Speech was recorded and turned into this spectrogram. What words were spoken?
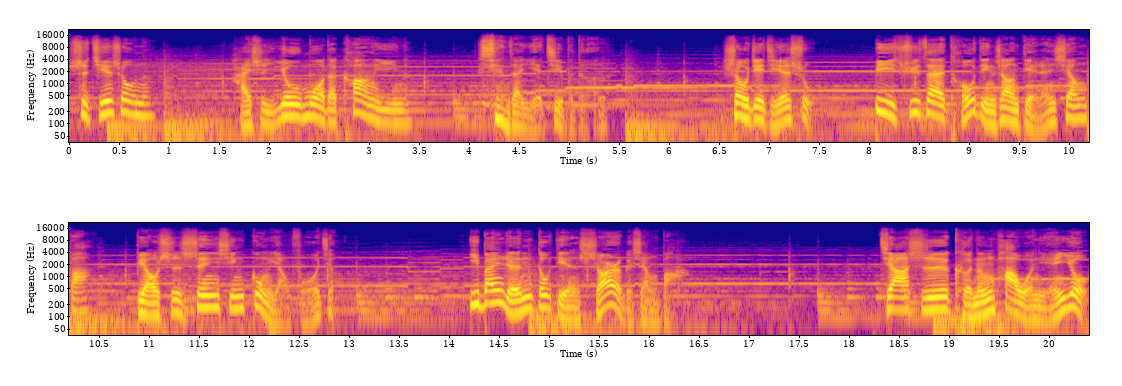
是接受呢，还是幽默的抗议呢？现在也记不得了。受戒结束，必须在头顶上点燃香巴，表示身心供养佛教。一般人都点十二个香巴。家师可能怕我年幼，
